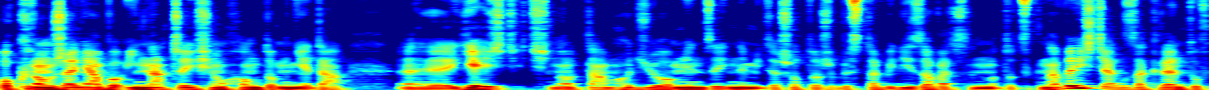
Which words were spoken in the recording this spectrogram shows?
okrążenia, bo inaczej się Hondą nie da E, jeździć. No, tam chodziło innymi też o to, żeby stabilizować ten motocykl na wyjściach z zakrętów.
